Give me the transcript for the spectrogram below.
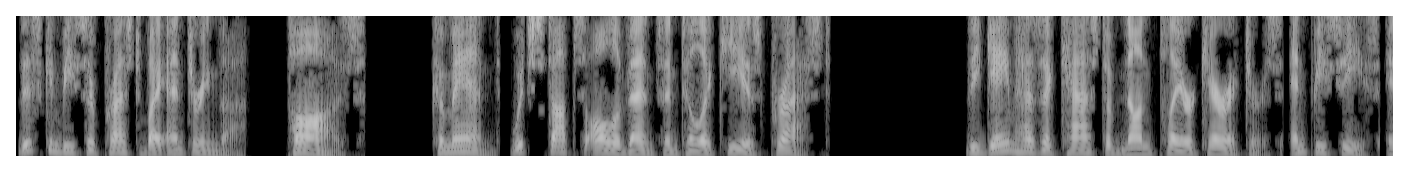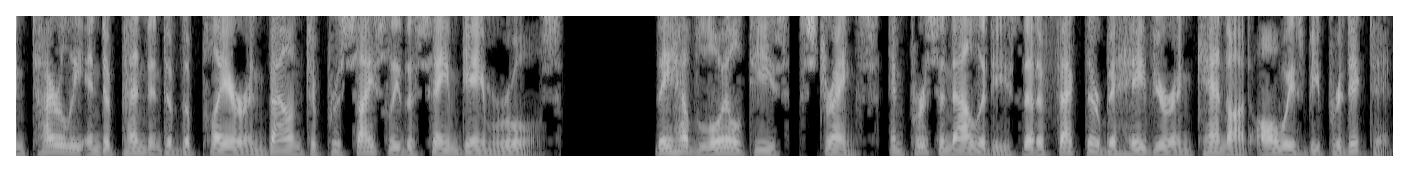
This can be suppressed by entering the pause command, which stops all events until a key is pressed. The game has a cast of non-player characters NPCs entirely independent of the player and bound to precisely the same game rules. They have loyalties, strengths, and personalities that affect their behavior and cannot always be predicted.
